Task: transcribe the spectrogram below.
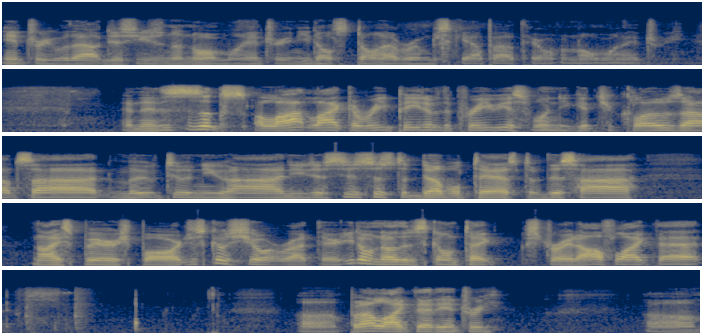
entry without just using a normal entry, and you don't don't have room to scalp out there on a normal entry. And then this looks a lot like a repeat of the previous one. You get your close outside, move to a new high, and you just it's just a double test of this high, nice bearish bar. Just go short right there. You don't know that it's going to take straight off like that, uh, but I like that entry. Um,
